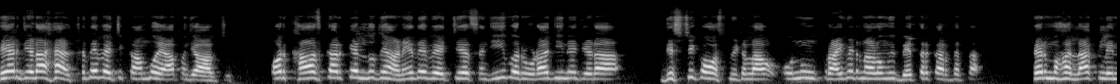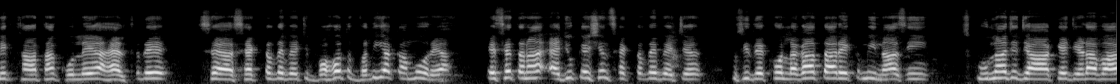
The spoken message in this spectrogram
ਫਿਰ ਜਿਹੜਾ ਹੈਲਥ ਦੇ ਵਿੱਚ ਕੰਮ ਹੋਇਆ ਪੰਜਾਬ 'ਚ, ਔਰ ਖਾਸ ਕਰਕੇ ਲੁਧਿਆਣੇ ਦੇ ਵਿੱਚ ਸੰਜੀਵ ਅਰੋੜਾ ਜੀ ਨੇ ਜਿਹੜਾ ਡਿਸਟ੍ਰਿਕਟ ਹਸਪੀਟਲ ਆ, ਉਹਨੂੰ ਪ੍ਰਾਈਵੇਟ ਨਾਲੋਂ ਵੀ ਬਿਹਤਰ ਕਰ ਦਿੱਤਾ। ਫਿਰ ਮੁਹੱਲਾ ਕਲੀਨਿਕ ਥਾਂ ਥਾਂ ਖੋਲੇ ਆ। ਹੈਲਥ ਦੇ ਸੈਕਟਰ ਦੇ ਵਿੱਚ ਬਹੁਤ ਵਧੀਆ ਕੰਮ ਹੋ ਰਿਹਾ। ਇਸੇ ਤਰ੍ਹਾਂ ਐਜੂਕੇਸ਼ਨ ਸੈਕਟਰ ਦੇ ਵਿੱਚ ਤੁਸੀਂ ਦੇਖੋ ਲਗਾਤਾਰ ਇੱਕ ਮਹੀਨਾ ਅਸੀਂ ਸਕੂਲਾਂ 'ਚ ਜਾ ਕੇ ਜਿਹੜਾ ਵਾ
